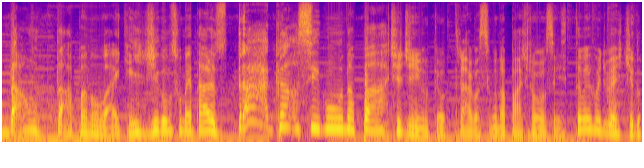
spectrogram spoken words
Dá um tapa no like e diga nos comentários Traga a segunda parte, Dinho Que eu trago a segunda parte pra vocês, que também foi divertido.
